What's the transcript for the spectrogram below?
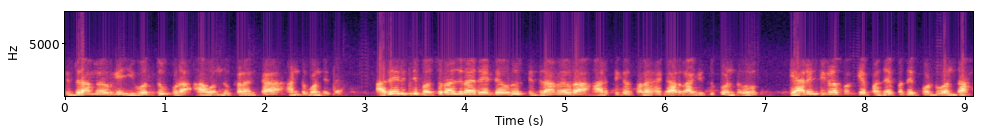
ಸಿದ್ದರಾಮಯ್ಯ ಅವರಿಗೆ ಇವತ್ತು ಕೂಡ ಆ ಒಂದು ಕಳಂಕ ಅಂಟುಕೊಂಡಿದೆ. ಅದೇ ರೀತಿ ಬಸವರಾಜ ರಾಯರೆಡ್ಡಿ ಅವರು ಸಿದ್ದರಾಮಯ್ಯ ಅವರ ಆರ್ಥಿಕ ಸಲಹೆಗಾರರಾಗಿದ್ದುಕೊಂಡು ಗ್ಯಾರಂಟಿಗಳ ಬಗ್ಗೆ ಪದೇ ಪದೇ ಕೊಡುವಂತಹ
